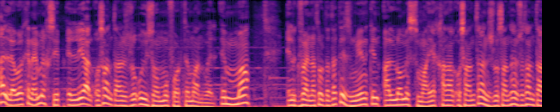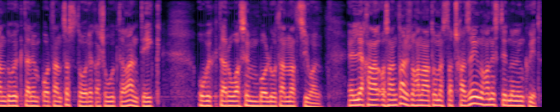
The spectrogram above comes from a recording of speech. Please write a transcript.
għall-ewwel kien hemm il-ħsieb illi għalqu Sant'Anġlu u jżommu Fort Emanuel. Imma il-gvernatur ta' dak iż-żmien kien qallhom isma' jekk ħanalqu Sant'Anġlu, Sant'Anġlu tant għandu iktar importanza storika xi iktar antik u iktar huwa simbolu tan-nazzjon. Illi jekk ħanalqu Sant'Anġlu ħanagħtu messaġġ ħażin u ħanistiednu l-inkwiet.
